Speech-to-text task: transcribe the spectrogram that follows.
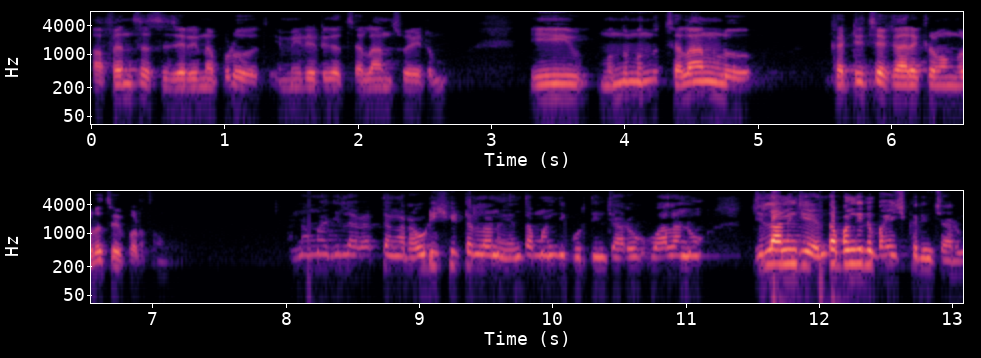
అఫెన్సెస్ జరిగినప్పుడు ఇమీడియట్గా చలాన్స్ వేయటం. ఈ ముందు ముందు చలాన్లు కట్టించే కార్యక్రమం కూడా చేపడతాం. జిల్లా వ్యాప్తంగా రౌడీ షీటర్లను ఎంతమంది గుర్తించారు? వాళ్ళను జిల్లా నుంచి ఎంతమందిని బహిష్కరించారు?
